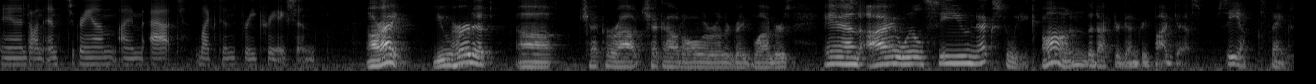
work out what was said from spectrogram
and on Instagram I'm at LectinFreeCreations. All right, you heard it. Uh, check her out. Check out all her other great bloggers. And I will see you next week on the Dr. Gundry podcast. See ya. Thanks.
